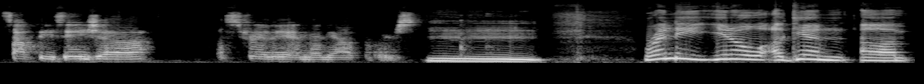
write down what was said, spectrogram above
Southeast Asia, Australia, and many others. Mm. Randy, you know, again, um,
